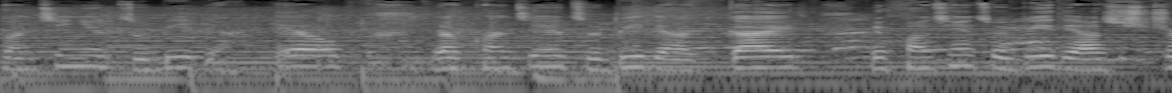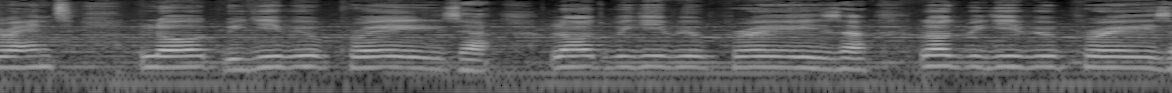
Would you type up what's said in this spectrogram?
continued to be their help. You have continued to be their guide. You continue to be their strength. Lord, we give you praise. Lord, we give you praise. Lord, we give you praise.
